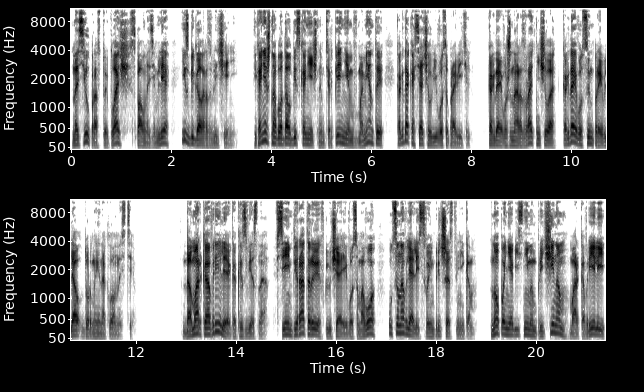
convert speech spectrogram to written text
Носил простой плащ, спал на земле, избегал развлечений. И, конечно, обладал бесконечным терпением в моменты, когда косячил его соправитель, когда его жена развратничала, когда его сын проявлял дурные наклонности. До Марка Аврелия, как известно, все императоры, включая его самого, усыновлялись своим предшественникам. Но по необъяснимым причинам Марк Аврелий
